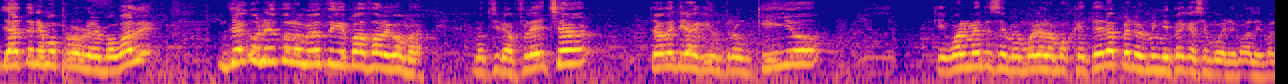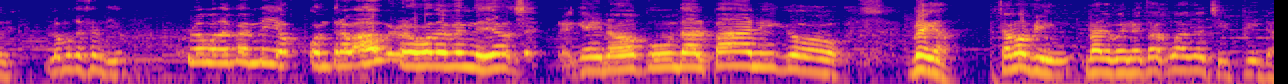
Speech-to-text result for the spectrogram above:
Ya tenemos problemas, ¿vale? Ya con esto lo mejor hace que pasa algo más. Nos tira flecha. Tengo que tirar aquí un tronquillo. Que igualmente se me muere la mosquetera, pero el mini peca se muere. Vale, vale. Lo hemos defendido. Lo hemos defendido. Con trabajo, pero lo hemos defendido. Que no cunda el pánico. Venga, estamos bien. Vale, bueno, está jugando chispita.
